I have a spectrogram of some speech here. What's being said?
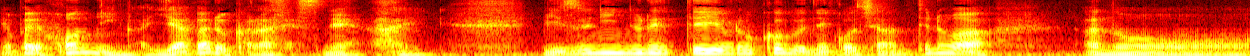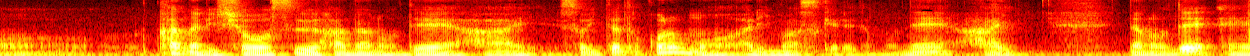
やっぱり本人が嫌がるからですね。はい。水に濡れて喜ぶ猫ちゃんっていうのは、あのー、かなり少数派なので、はい。そういったところもありますけれどもね。はい。なので、え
